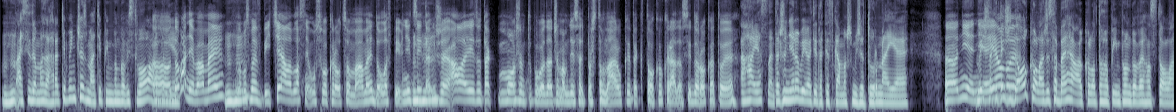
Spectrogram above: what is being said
Uh-huh. Aj si doma zahráte pinčes? Máte pingpongový stôl? Alebo nie? Doma nemáme, uh-huh. lebo sme v byte, ale vlastne u svokrovcov máme dole v pivnici, uh-huh. takže, ale je to tak, môžem to povedať, že mám 10 prstov na ruke, tak toľkokrát asi do roka to je. Aha, jasné, takže nerobívate také s kamošmi, že turnaje Uh, nie, nie. Vieš, ja, dookola, že sa behá okolo toho pingpongového stola.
